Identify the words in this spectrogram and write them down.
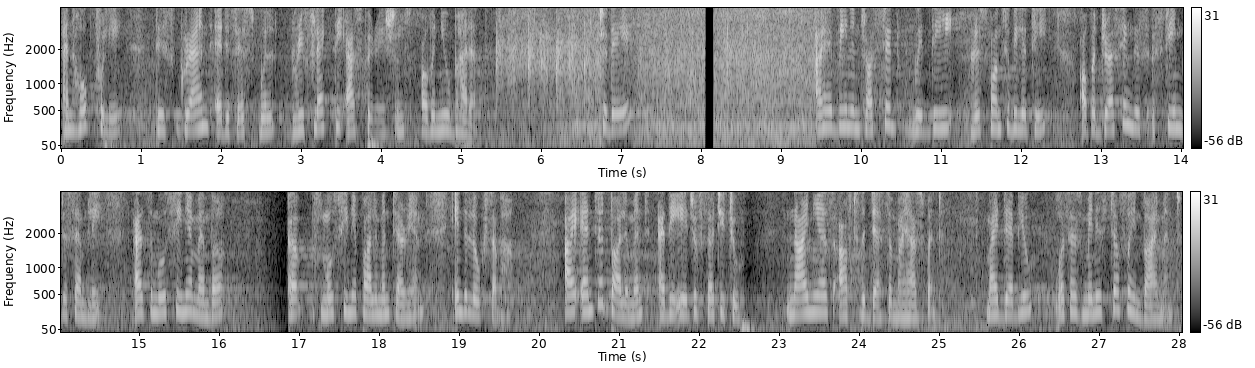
and hopefully, this grand edifice will reflect the aspirations of a new Bharat. Today, I have been entrusted with the responsibility of addressing this esteemed assembly as the most senior member, uh, most senior parliamentarian in the Lok Sabha. I entered parliament at the age of 32, nine years after the death of my husband. My debut was as Minister for Environment.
